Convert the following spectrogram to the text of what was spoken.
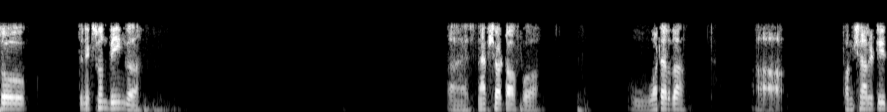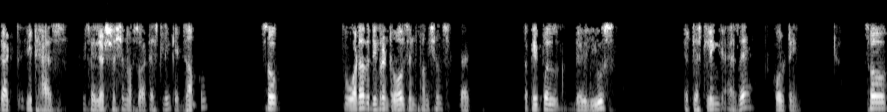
so the next one being uh, a snapshot of uh, what are the uh, functionality that it has. It's an illustration of the TestLink example. So, so what are the different roles and functions that the people they will use a TestLink as a core team. So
